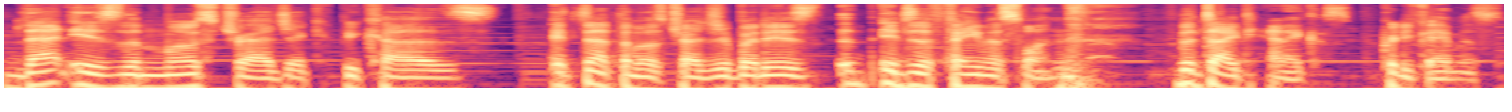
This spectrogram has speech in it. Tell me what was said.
That is the most tragic because it's not the most tragic, but it is it's a famous one. the Titanic is pretty famous.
